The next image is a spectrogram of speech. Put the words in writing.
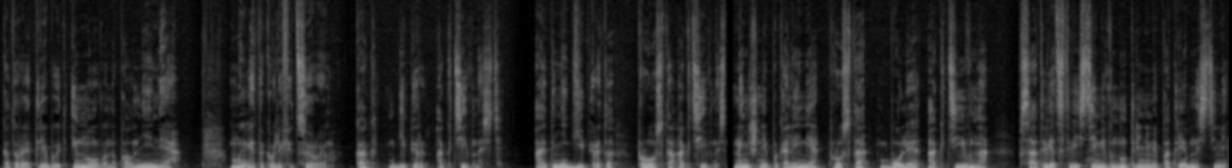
которое требует иного наполнения мы это квалифицируем как гиперактивность. А это не гипер, это просто активность. Нынешнее поколение просто более активно в соответствии с теми внутренними потребностями,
